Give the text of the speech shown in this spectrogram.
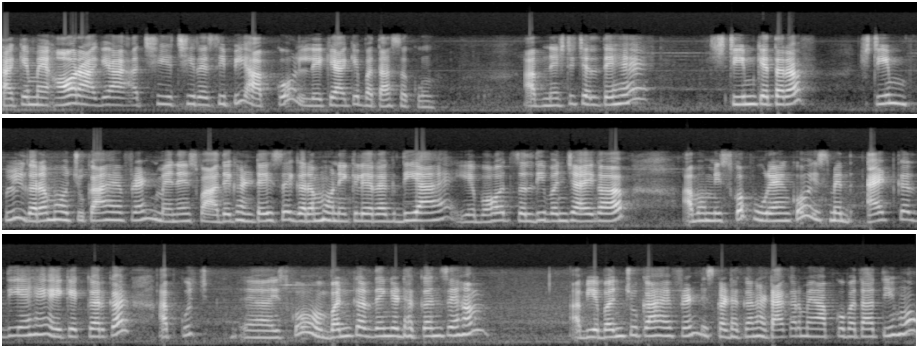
ताकि मैं और आगे अच्छी अच्छी रेसिपी आपको लेके आके बता सकूँ। अब नेक्स्ट चलते हैं। स्टीम के तरफ़। स्टीम फुल गर्म हो चुका है फ्रेंड। मैंने इसको आधे घंटे से गर्म होने के लिए रख दिया है। ये बहुत जल्दी बन जाएगा अब। अब हम इसको पूरे को इसमें ऐड कर दिए हैं एक एक कर कर। अब कुछ इसको बंद कर देंगे ढक्कन से हम। अब ये बन चुका है फ्रेंड। इसका ढक्कन हटाकर मैं आपको बताती हूँ।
